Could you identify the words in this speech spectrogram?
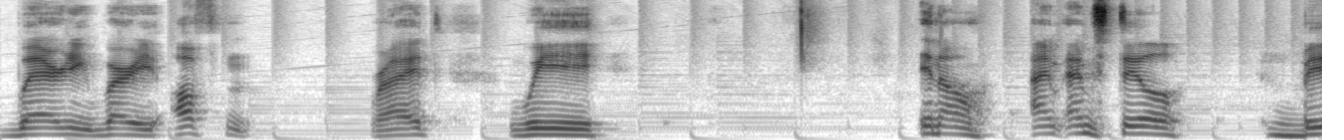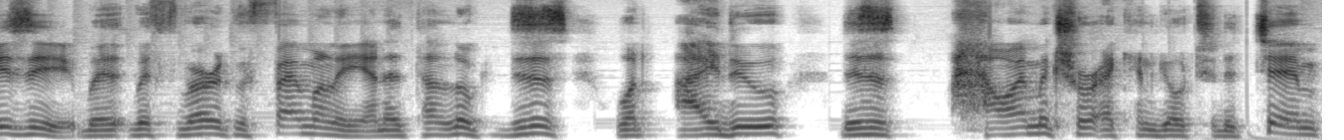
very, very often, right? We, you know, I'm, I'm still busy with, with work, with family, and I tell, look, this is what I do. This is how I make sure I can go to the gym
